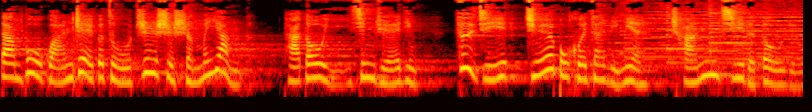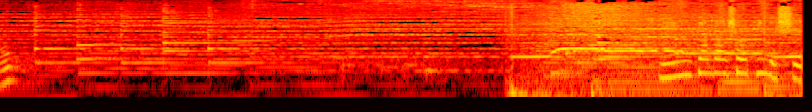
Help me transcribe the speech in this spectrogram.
但不管这个组织是什么样的，他都已经决定自己绝不会在里面长期的逗留。您刚刚收听的是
